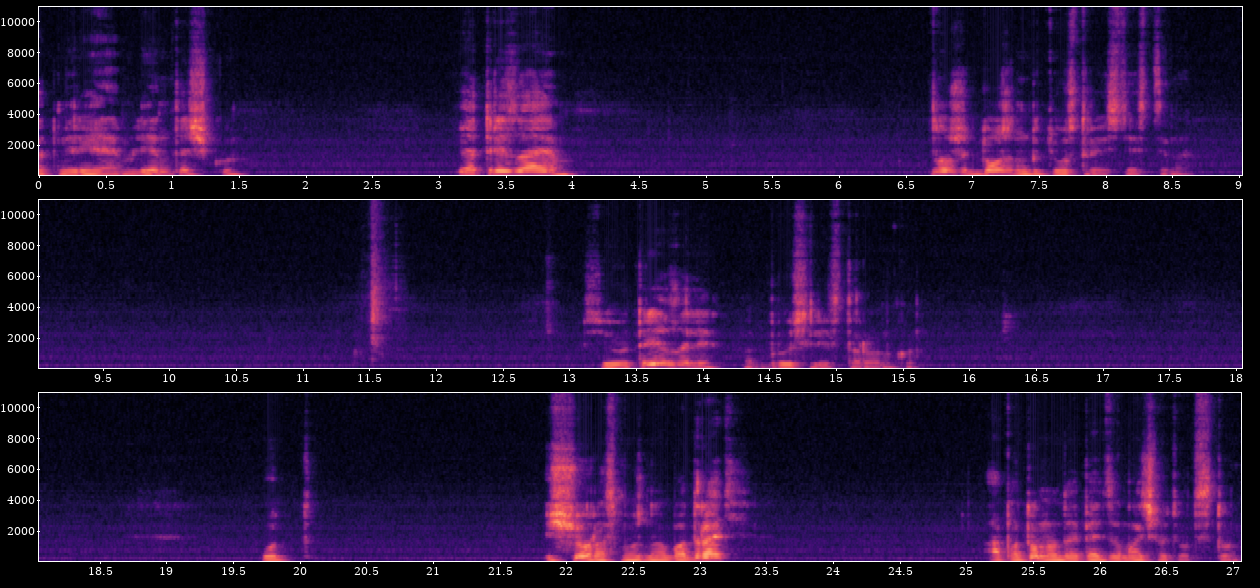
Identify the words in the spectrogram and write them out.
отмеряем ленточку и отрезаем. Ножик должен быть острый, естественно. Все отрезали, отбросили в сторонку. Вот еще раз можно ободрать, а потом надо опять замачивать вот стон.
